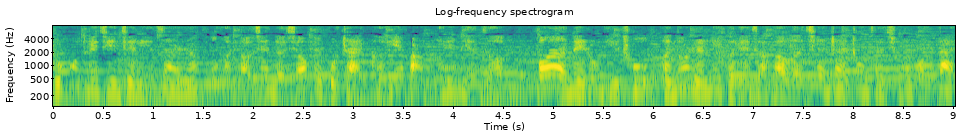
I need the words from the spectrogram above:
逐步推进建立自然人符合条件的消费负债可依法合理免责。方案内容一出，很多人立刻联想到了欠债重灾区的网贷。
